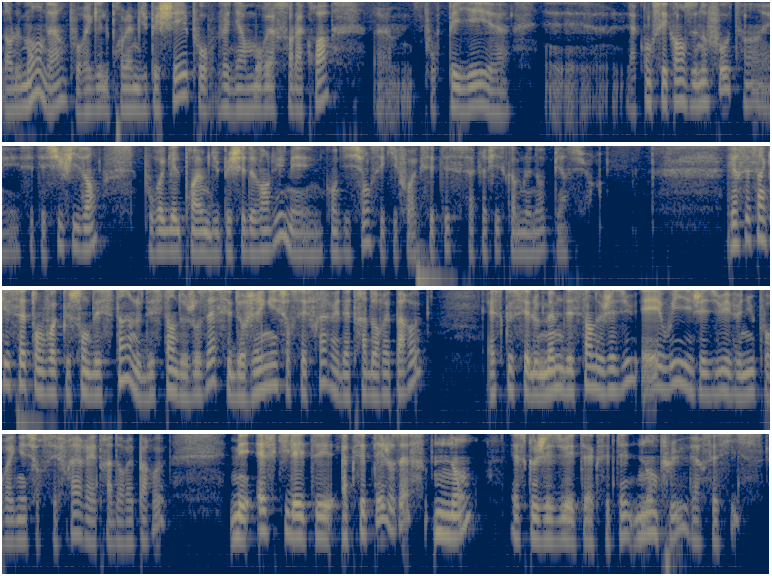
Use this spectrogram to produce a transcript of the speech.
dans le monde hein, pour régler le problème du péché, pour venir mourir sur la croix, euh, pour payer la conséquence de nos fautes. Hein. et c'était suffisant pour régler le problème du péché devant lui, mais une condition, c'est qu'il faut accepter ce sacrifice comme le nôtre, bien sûr. Versets 5 et 7, on voit que son destin, le destin de Joseph, c'est de régner sur ses frères et d'être adoré par eux. Est-ce que c'est le même destin de Jésus? Eh oui, Jésus est venu pour régner sur ses frères et être adoré par eux. Mais est-ce qu'il a été accepté, Joseph? Non. Est-ce que Jésus a été accepté Non plus, verset 6.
